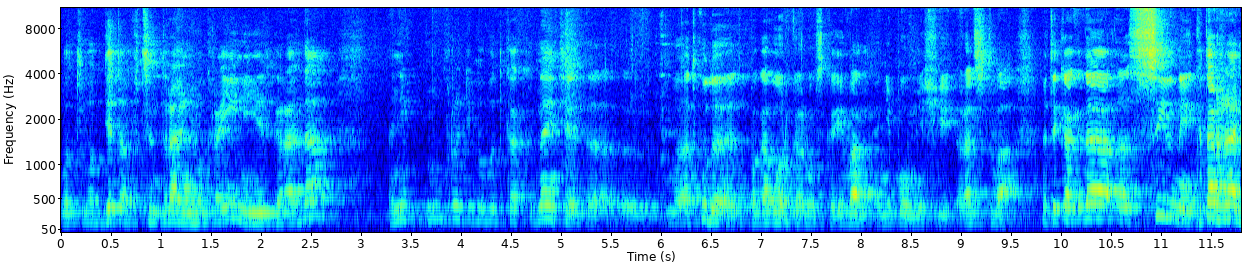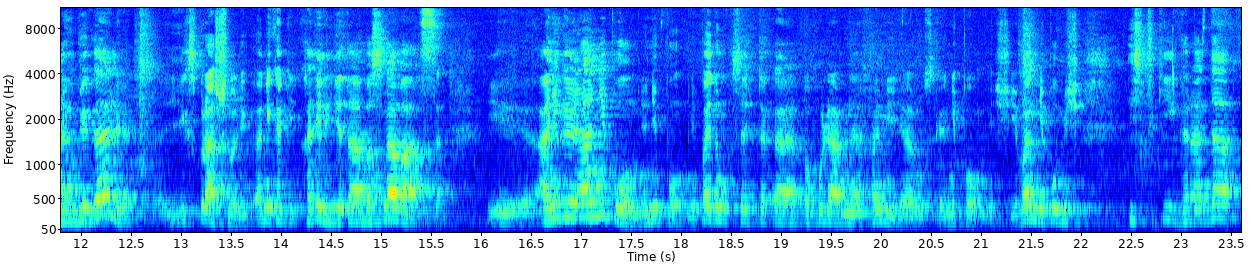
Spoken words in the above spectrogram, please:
Вот, вот где-то в центральной Украине есть города, они ну, вроде бы вот как, знаете, э, откуда эта поговорка русская, Иван, не помнящий родства? Это когда э, ссыльные каторжане убегали, их спрашивали, они хотели где-то обосноваться. И они говорили, а не помню, не помню. Поэтому, кстати, такая популярная фамилия русская, не помнящий. Иван не помнящий. Есть такие города,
